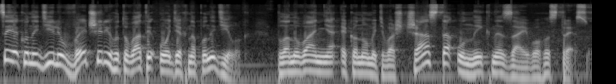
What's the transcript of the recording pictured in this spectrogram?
Це як у неділю ввечері готувати одяг на понеділок. Планування економить ваш час та уникне зайвого стресу.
